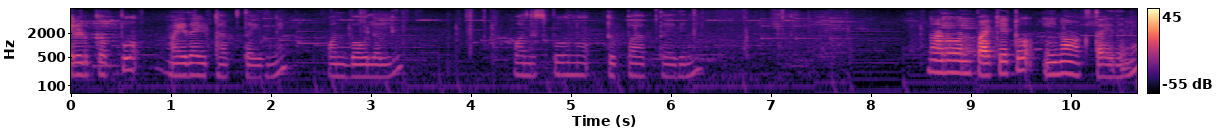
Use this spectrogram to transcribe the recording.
ಎರಡು ಕಪ್ಪು ಮೈದಾ ಹಿಟ್ಟು ಹಾಕ್ತಾಯಿದ್ದೀನಿ ಒಂದು ಬೌಲಲ್ಲಿ. ಒಂದು ಸ್ಪೂನು ತುಪ್ಪ ಹಾಕ್ತಾಯಿದ್ದೀನಿ ನಾನು ಒಂದು ಪ್ಯಾಕೆಟು ಈನೋ ಹಾಕ್ತಾಯಿದ್ದೀನಿ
